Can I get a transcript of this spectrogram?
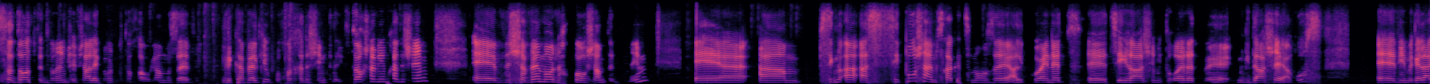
סודות ודברים שאפשר לגלות בתוך העולם הזה, לקבל כאילו כוחות חדשים כדי לפתוח שלבים חדשים, אה, ושווה מאוד לחקור שם את הדברים. אה, הסיפור של המשחק עצמו זה על כהנת אה, צעירה שמתעוררת במקדש הרוס, אה, והיא מגלה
